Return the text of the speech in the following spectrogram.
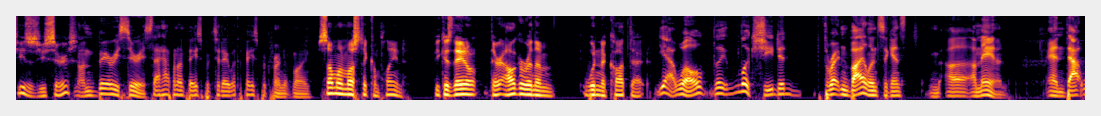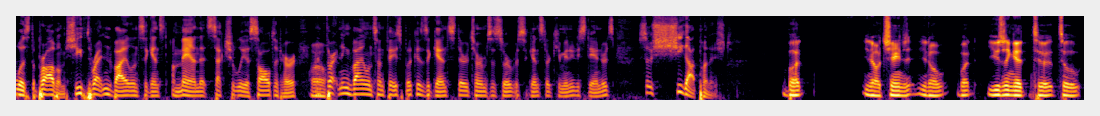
Jesus, you serious? I'm very serious. That happened on Facebook today with a Facebook friend of mine. Someone must have complained because they don't. Their algorithm wouldn't have caught that. Yeah, well, the, look, she did threaten violence against uh, a man. And that was the problem. She threatened violence against a man that sexually assaulted her. Wow. And threatening violence on Facebook is against their terms of service, against their community standards. So she got punished. but you know, change. You know, but using it to to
